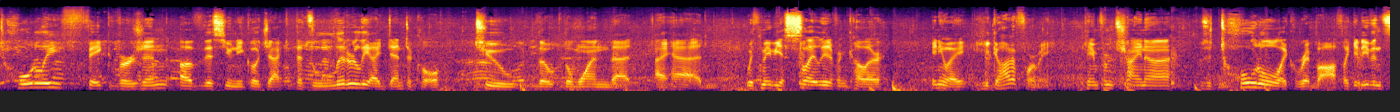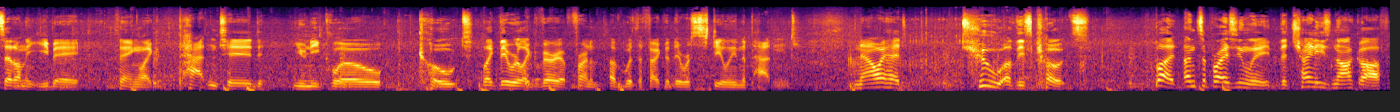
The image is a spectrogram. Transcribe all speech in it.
totally fake version of this Uniqlo jacket that's literally identical to the, the one that I had, with maybe a slightly different color. Anyway, he got it for me. Came from China. It was a total like rip-off. Like it even said on the eBay thing, like patented Uniqlo coat. Like they were like very upfront of, with the fact that they were stealing the patent. Now I had two of these coats but unsurprisingly, the Chinese knockoff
